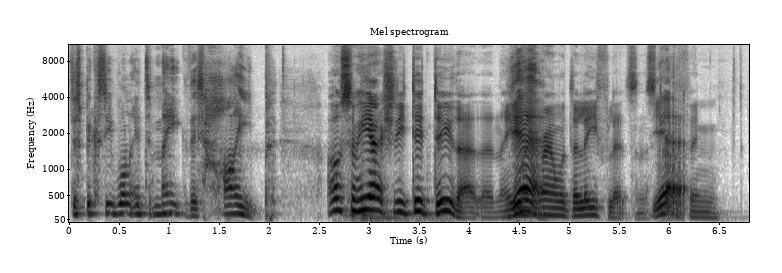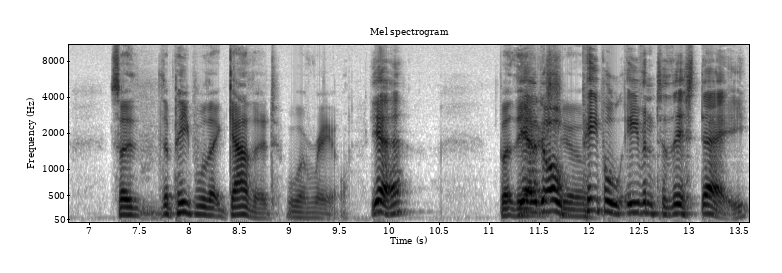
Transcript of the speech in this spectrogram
just because he wanted to make this hype. Oh, so he actually did do that then? He Yeah. went around with the leaflets and stuff. Yeah. And so the people that gathered were real, Yeah, but the yeah. actual Oh, people even to this day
